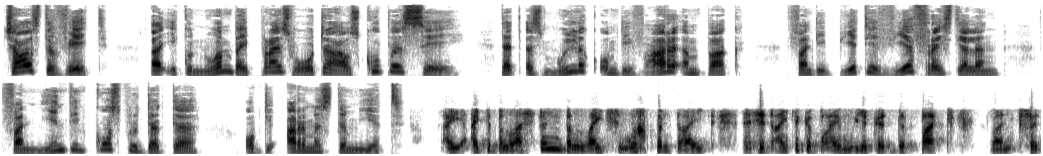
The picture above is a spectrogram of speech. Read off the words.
Charles de Wet, 'n ekonom by PricewaterhouseCoopers sê, dit is moeilik om die ware impak van die BTW vrystelling van 19 kosprodukte op die armes te meet. Hy uit 'n belastingbeleidsoogpunt uit is dit eintlik 'n baie moeilike debat want vir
